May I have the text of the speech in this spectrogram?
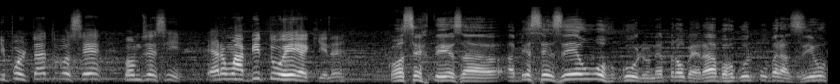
e, portanto, você, vamos dizer assim, era um habituê aqui, né? Com certeza. A BCZ é um orgulho né, para Uberaba, orgulho para o Brasil.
